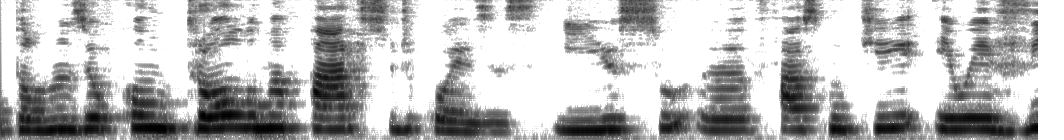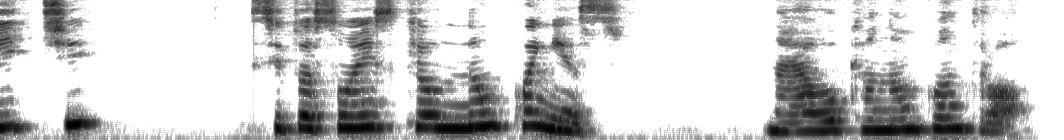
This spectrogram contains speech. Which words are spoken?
Ou pelo menos eu controlo uma parte de coisas, e isso uh, faz com que eu evite situações que eu não conheço, né, ou que eu não controlo.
